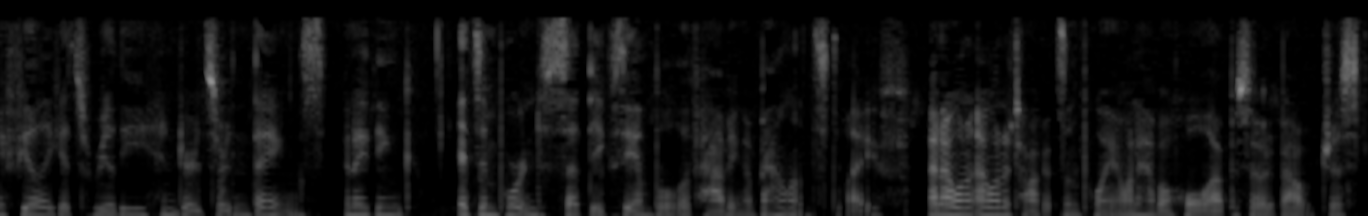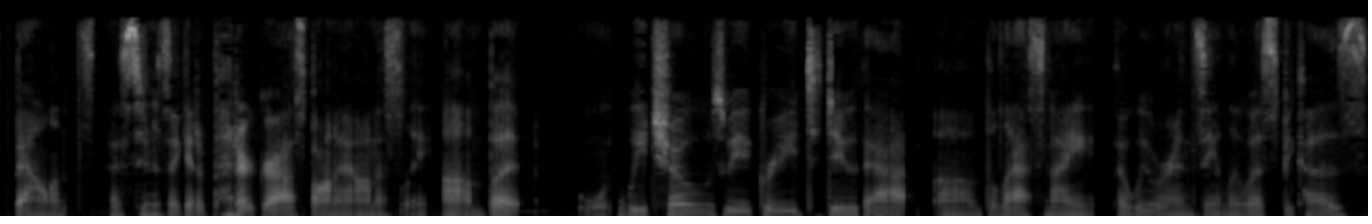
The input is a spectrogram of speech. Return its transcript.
I feel like it's really hindered certain things. And I think it's important to set the example of having a balanced life. And I want I want to talk at some point. I want to have a whole episode about just balance as soon as I get a better grasp on it, honestly. Um, but we chose, we agreed to do that uh, the last night that we were in St. Louis because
